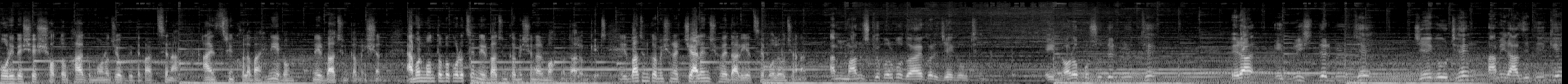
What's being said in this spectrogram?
পরিবেশের শতভাগ মনোযোগ দিতে পারছে না আইন শৃঙ্খলা বাহিনী এবং নির্বাচন কমিশন। এমন মন্তব্য করেছে নির্বাচন কমিশনার মোহাম্মদ আলমগীর। নির্বাচন কমিশনের চ্যালেঞ্জ হয়ে দাঁড়িয়েছে বলেও জানান। আমি মানুষকে বলব দয়া করে জেগে উঠেন। এই নরপশুদের বিরুদ্ধে এরা এই বৃষ্টিদের বিরুদ্ধে জেগে উঠেন। আমি রাজনীতিকে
